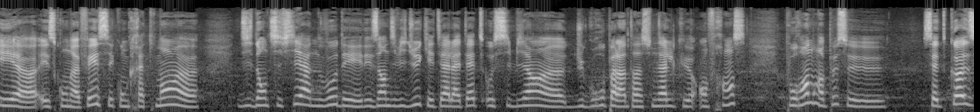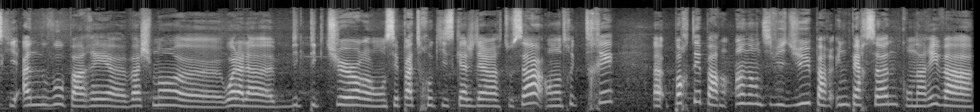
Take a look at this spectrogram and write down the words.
Et, ce qu'on a fait, c'est concrètement d'identifier à nouveau des, individus qui étaient à la tête aussi bien euh, du groupe à l'international qu'en France, pour rendre un peu ce, cette cause qui à nouveau paraît euh, vachement, euh, voilà la big picture, on ne sait pas trop qui se cache derrière tout ça, en un truc très porté par un individu, par une personne, qu'on arrive à...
